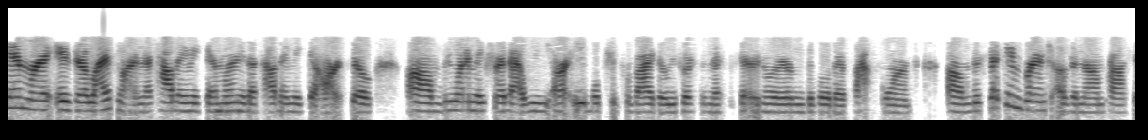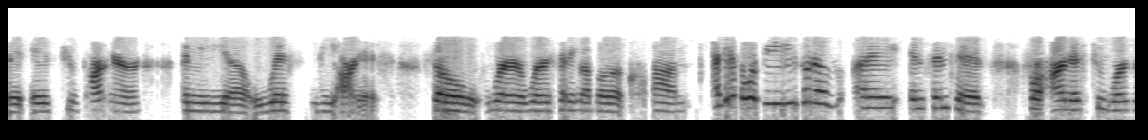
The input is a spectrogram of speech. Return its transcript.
camera is their lifeline. That's how they make their money. That's how they make their art. So um, we want to make sure that we are able to provide the resources necessary in order to build their platform. Um, the second branch of the nonprofit is to partner the media with the artists. So we're we're setting up a um, I guess it would be sort of a incentive for artists to work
